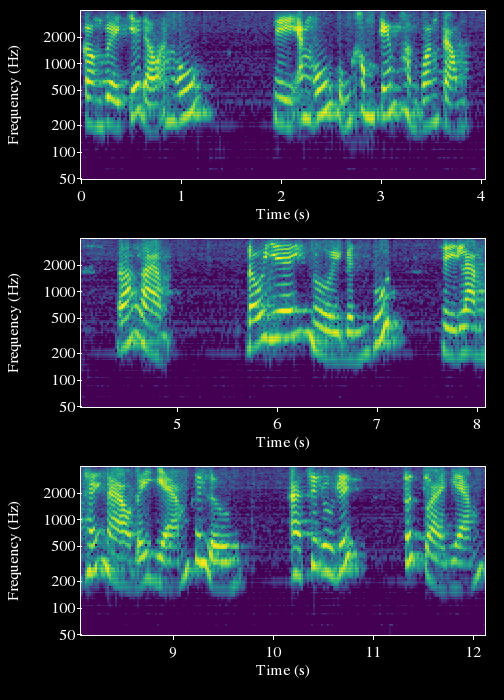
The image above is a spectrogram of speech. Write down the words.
Còn về chế độ ăn uống thì ăn uống cũng không kém phần quan trọng. Đó là đối với người bệnh gút thì làm thế nào để giảm cái lượng axit uric tức là giảm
